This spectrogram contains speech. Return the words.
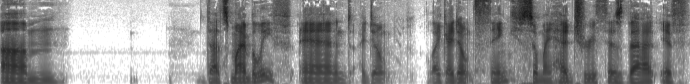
Um, that's my belief, and I don't like. I don't think so. My head truth is that if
